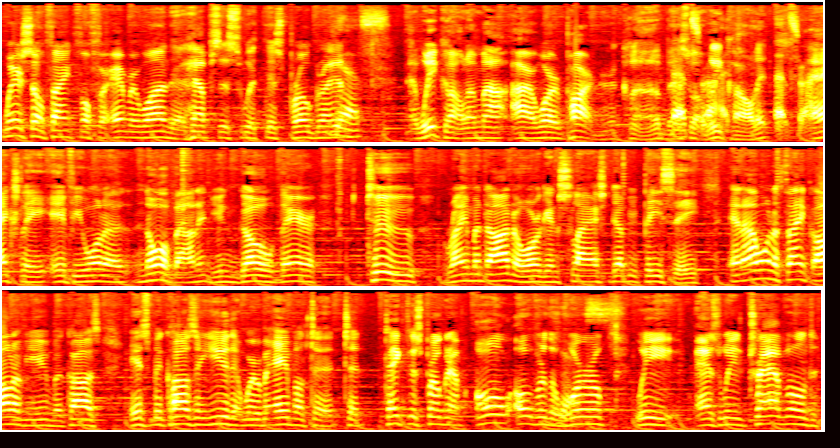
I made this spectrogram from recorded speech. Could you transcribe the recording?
We're so thankful for everyone that helps us with this program. Yes. We call them our, our Word Partner Club. That's, That's what we call it. That's right. Actually, if you want to know about it, you can go there to rhema.org and slash WPC. And I want to thank all of you because it's because of you that we're able to, to take this program all over the Yes. world. We, as we traveled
